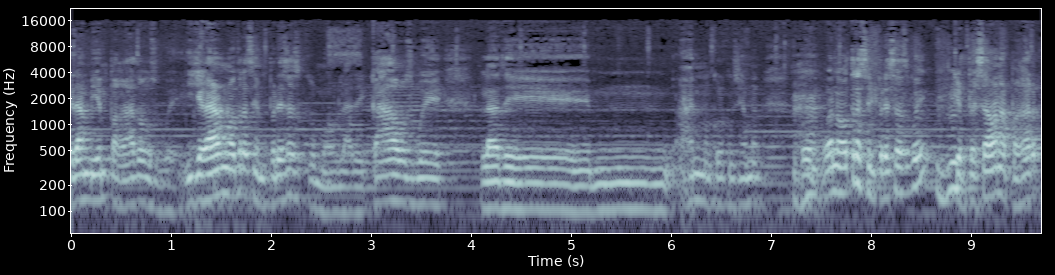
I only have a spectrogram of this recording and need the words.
eran bien pagados, güey. Y llegaron otras empresas como la de Caos, güey. La de. mm, ay, no me acuerdo cómo se llaman. Bueno, otras empresas, güey, que empezaban a pagar,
